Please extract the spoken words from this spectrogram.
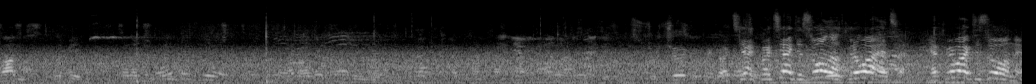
Ладно, забей. Подтягивайте, подтягивайте, зона открывается. Не открывайте зоны.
